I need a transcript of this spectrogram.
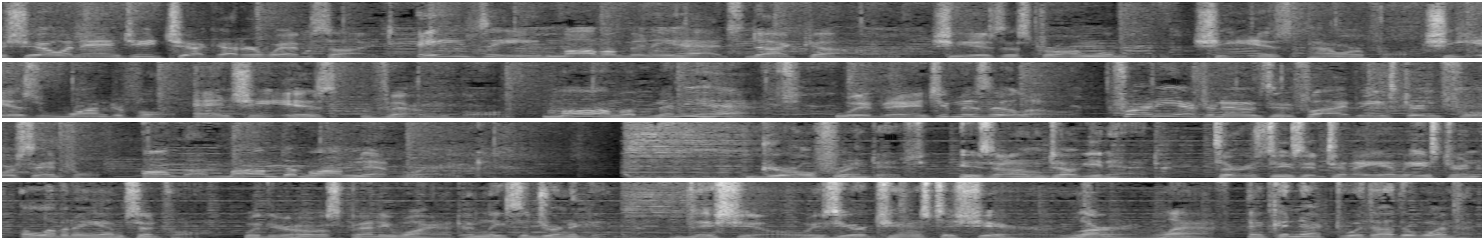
the show and Angie, check out her website, azmamamanyhats.com. She is a strong woman. She is powerful. She is wonderful. And she is valuable. Mom of Many Hats with Angie Mazzillo. Friday afternoons at 5 Eastern, 4 Central on the Mom to Mom Network. Girlfriend It is on TogiNet. Thursdays at 10 a.m. Eastern, 11 a.m. Central, with your hosts Patty Wyatt and Lisa Jernigan. This show is your chance to share, learn, laugh, and connect with other women.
